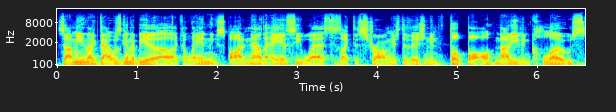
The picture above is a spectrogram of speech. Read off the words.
So I mean, like that was going to be a, a- like a landing spot, and now the AFC West is like the strongest division in football, not even close.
